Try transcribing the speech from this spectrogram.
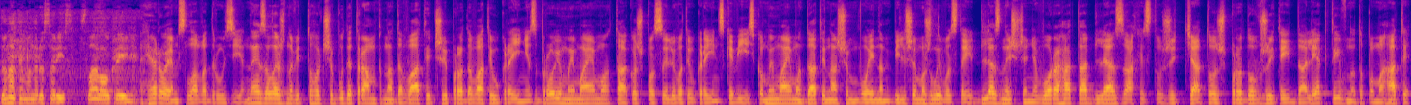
Донатимо на Росоріс. Слава Україні! Героям слава, друзі! Незалежно від того, чи буде Трамп надавати чи продавати Україні зброю, ми маємо також посилювати українське військо. Ми маємо дати нашим воїнам більше можливостей для знищення ворога та для захисту життя. Тож продовжуйте й далі активно допомагати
